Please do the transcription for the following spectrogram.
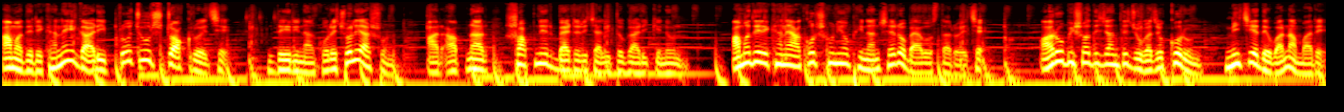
আমাদের এখানে গাড়ি প্রচুর স্টক রয়েছে। দেরি না করে চলে আসুন আর আপনার স্বপ্নের ব্যাটারি চালিত গাড়ি কিনুন। আমাদের এখানে আকর্ষণীয় ফিনান্সেরও ব্যবস্থা রয়েছে। আরও বিশদে জানতে যোগাযোগ করুন নিচে দেওয়া নাম্বারে।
